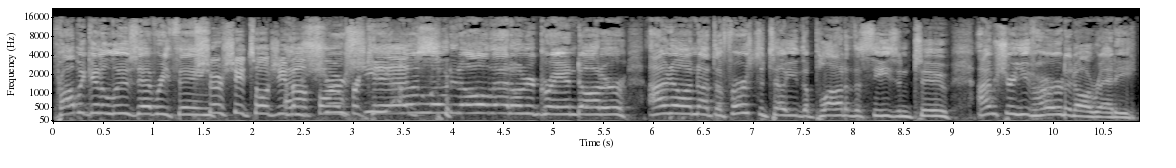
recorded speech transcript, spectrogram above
Probably going to lose everything. Sure, she told you I'm about Farm for she Kids. unloaded all that on her granddaughter. I know I'm not the first to tell you the plot of the season two. I'm sure you've heard it already.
